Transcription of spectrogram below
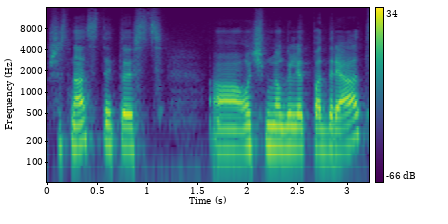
16 то есть а, очень много лет подряд.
